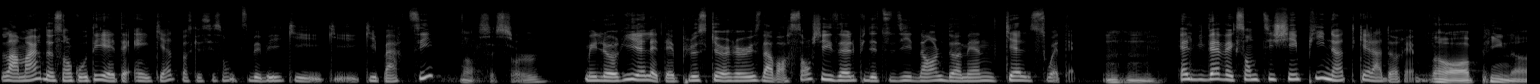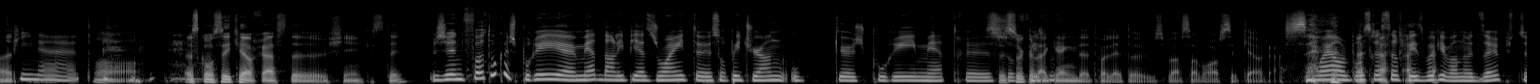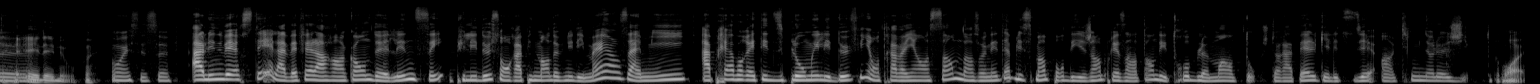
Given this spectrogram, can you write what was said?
La mère, de son côté, elle était inquiète parce que c'est son petit bébé qui, qui, qui est parti. Non, c'est sûr. Mais Laurie, elle, était plus qu'heureuse d'avoir son chez elle puis d'étudier dans le domaine qu'elle souhaitait. Mhm. Elle vivait avec son petit chien Peanut qu'elle adorait. Oh, Peanut. Peanut. Oh. Est-ce qu'on sait quelle race de chien que c'était? J'ai une photo que je pourrais euh, mettre dans les pièces jointes euh, sur Patreon ou que je pourrais mettre euh, C'est sûr que la gang de toiletteuses va savoir c'est quelle race. Ouais, on le postera sur Facebook, ils vont nous dire. Puis je te- Aidez-nous. Oui, c'est ça. À l'université, elle avait fait la rencontre de Lindsay, puis les deux sont rapidement devenus des meilleurs amis. Après avoir été diplômées, les deux filles ont travaillé ensemble dans un établissement pour des gens présentant des troubles mentaux. Je te rappelle qu'elle étudiait en criminologie. Ouais.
